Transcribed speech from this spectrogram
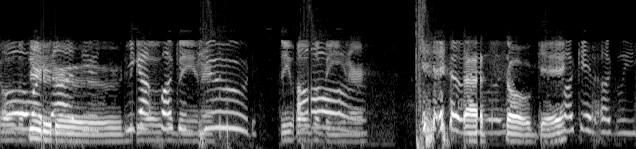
oh my beaner. god, dude! You got fucking dude! Seal Oh. the beaner. Ew, That's so gay. Fucking ugly.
